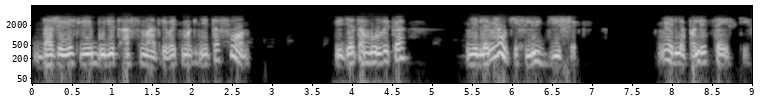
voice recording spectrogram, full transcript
даже если и будет осматривать магнитофон. Ведь эта музыка не для мелких людишек, не для полицейских.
